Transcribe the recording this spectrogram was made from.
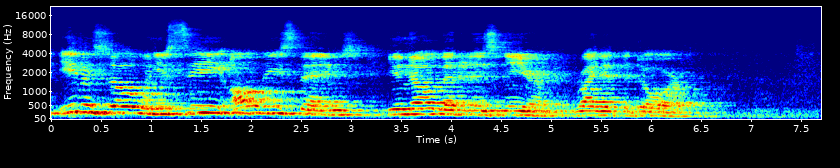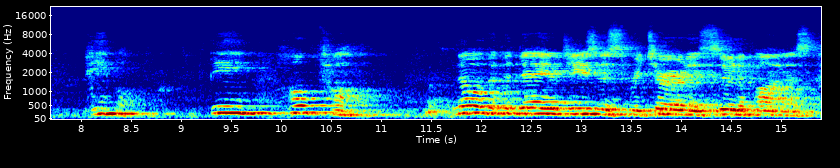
Even so, when you see all these things, you know that it is near, right at the door. People, be hopeful. Know that the day of Jesus' return is soon upon us.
